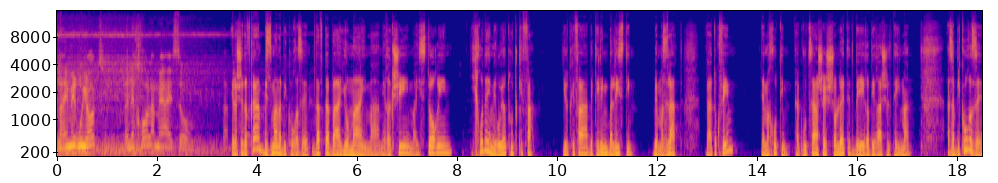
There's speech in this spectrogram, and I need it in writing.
לאמירויות ולכל עמי האזור. אלא שדווקא בזמן הביקור הזה, דווקא ביומיים המרגשים, ההיסטוריים, איחוד האמירויות הותקפה. היא הותקפה בטילים בליסטיים, במזל"ט, והתוקפים הם החות'ים, הקבוצה ששולטת בעיר הבירה של תימן. אז הביקור הזה,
